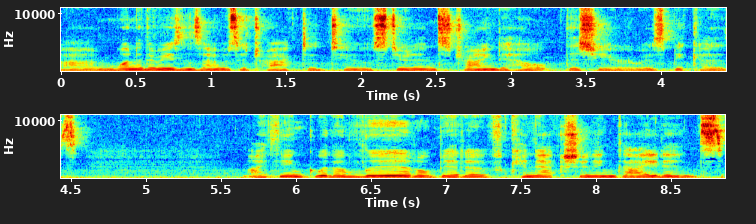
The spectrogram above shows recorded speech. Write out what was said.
um, one of the reasons I was attracted to students trying to help this year was because I think with a little bit of connection and guidance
